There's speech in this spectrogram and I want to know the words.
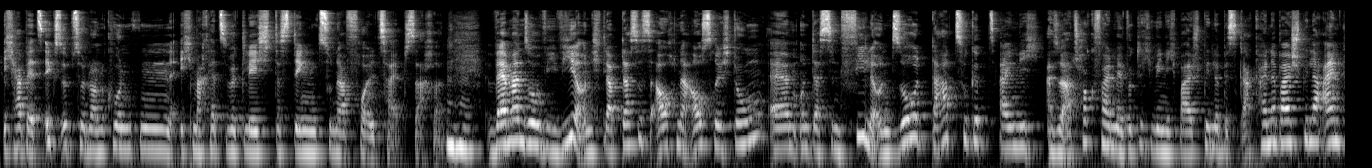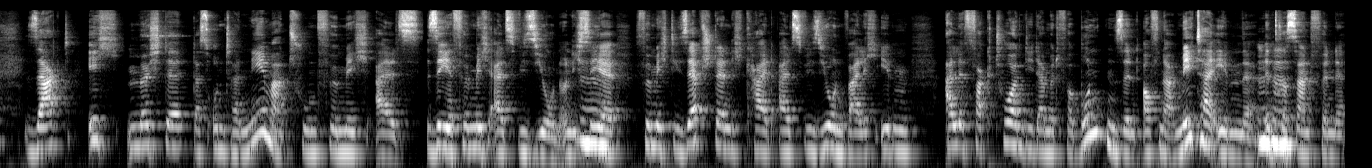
ich habe jetzt XY-Kunden, ich mache jetzt wirklich das Ding zu einer Vollzeitsache. Mhm. Wenn man so wie wir, und ich glaube, das ist auch eine Ausrichtung ähm, und das sind viele. Und so dazu gibt es eigentlich, also ad hoc fallen mir wirklich wenig Beispiele, bis gar keine Beispiele ein, sagt, ich möchte das Unternehmertum für mich als, sehe für mich als Vision und ich mhm. sehe für mich die Selbstständigkeit als Vision, weil ich eben alle Faktoren, die damit verbunden sind, auf einer Metaebene mhm. interessant finde.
